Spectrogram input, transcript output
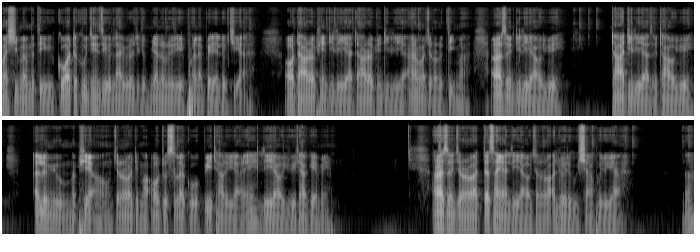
မှရှိမှမသိဘူးကိုကတစ်ခုချင်းစီကိုလိုက်ပြီးတော့ဒီလိုမျက်လုံးလေးတွေဖွင့်လိုက်ပေးတယ်လို့ကြည့်ရတယ်။အော်ဒါတော့ဖြင့်ဒီလေးရဒါတော့ဖြင့်ဒီလေးရအဲ့ဒါမှကျွန်တော်တို့သိမှာအဲ့ဒါဆိုရင်ဒီလေးရကိုရွေးဒါဒီလေးရဆိုဒါကိုရွေး အဲ့လိုမျိုးမဖြစ်အောင်ကျွန်တော်တို့ဒီမှာ auto select ကိုပေးထားလို့ရတယ် layer ကိုရွေးထားခဲ့မယ်အဲ့ဒါဆိုရင်ကျွန်တော်တို့ကတက်ဆိုင်ရာ layer ကိုကျွန်တော်တို့အလွယ်တကူရှာဖွေလို့ရတယ်နော်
